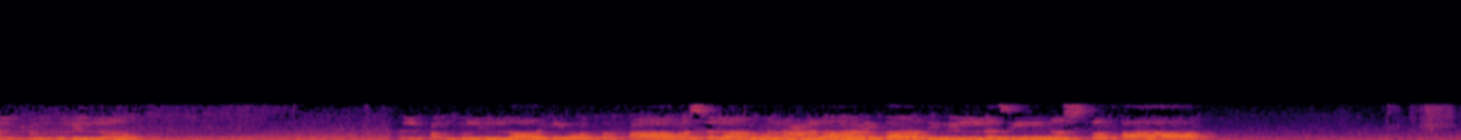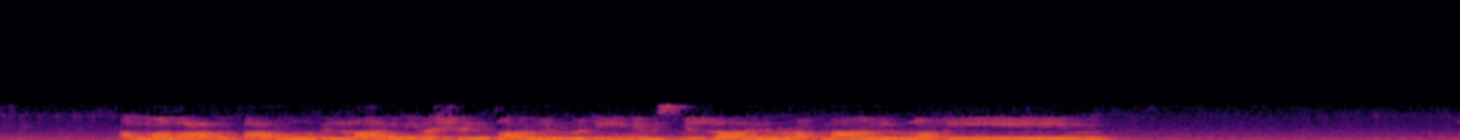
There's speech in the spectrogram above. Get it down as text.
الحمد لله الحمد لله وكفى وسلام على عباده الذين اصطفى. أما بعد، فأعوذ بالله من الشيطان الرجيم. بسم الله الرحمن الرحيم.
